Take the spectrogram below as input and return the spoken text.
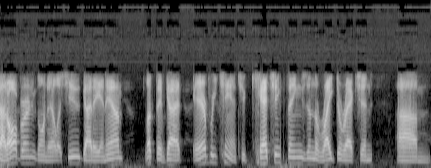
Got Auburn going to LSU, got A and M. Look, they've got every chance. You're catching things in the right direction um,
